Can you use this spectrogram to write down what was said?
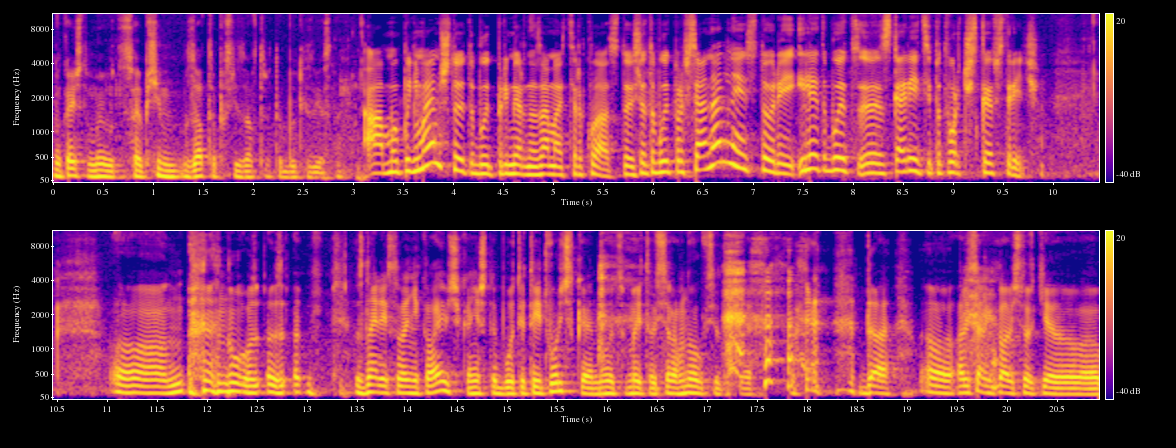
Ну, конечно, мы вот сообщим завтра, послезавтра это будет известно. А мы понимаем, что это будет примерно за мастер-класс? То есть это будет профессиональная история или это будет э, скорее типа творческая встреча? Ну, знали Александра Николаевича, конечно, будет это и творческое, но это, это все равно все-таки... Да, Александр Николаевич все-таки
